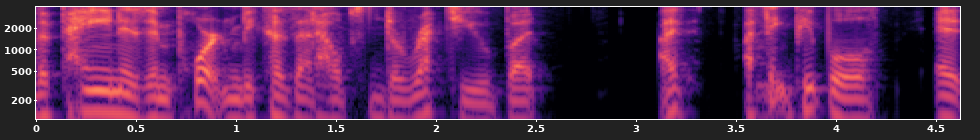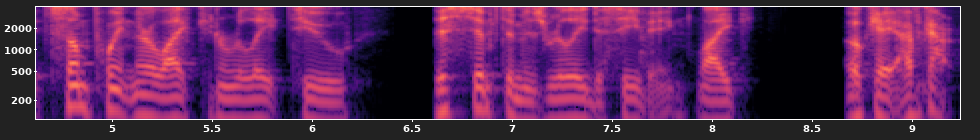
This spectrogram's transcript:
the pain is important because that helps direct you, but I I think people at some point in their life can relate to this symptom is really deceiving. Like, okay, I've got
